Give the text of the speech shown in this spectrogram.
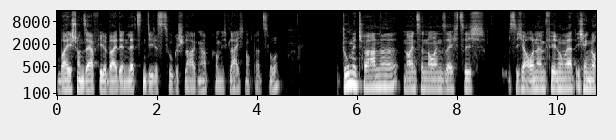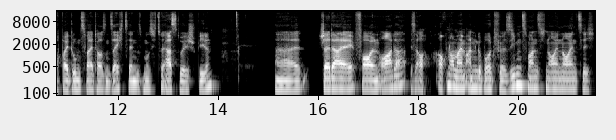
wobei ich schon sehr viel bei den letzten Deals zugeschlagen habe, komme ich gleich noch dazu. Doom Eternal 1969, sicher auch 'ne Empfehlung wert. Ich hänge noch bei Doom 2016, das muss ich zuerst durchspielen. Äh, Jedi Fallen Order ist auch auch noch mal im Angebot für 27,99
